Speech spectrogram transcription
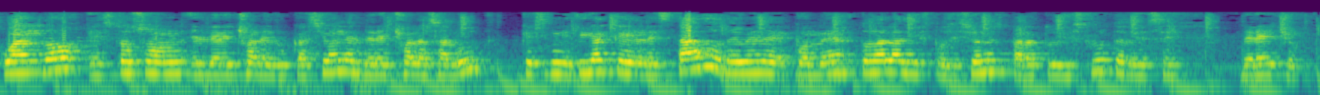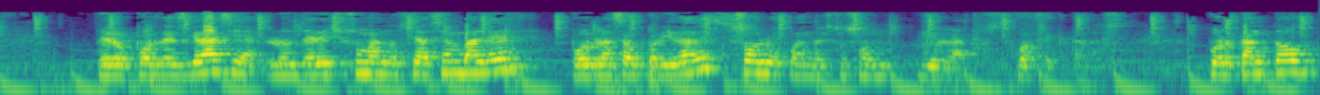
cuando estos son el derecho a la educación, el derecho a la salud, que significa que el Estado debe de poner todas las disposiciones para tu disfrute de ese derecho. Pero por desgracia, los derechos humanos se hacen valer por las autoridades solo cuando estos son violados o afectados. Por tanto,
